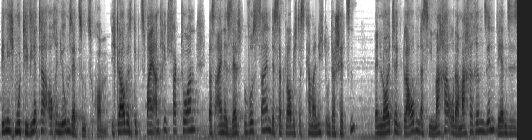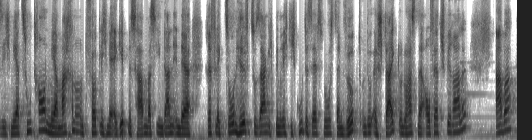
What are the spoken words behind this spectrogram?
bin ich motivierter, auch in die Umsetzung zu kommen. Ich glaube, es gibt zwei Antriebsfaktoren. Das eine ist Selbstbewusstsein, deshalb glaube ich, das kann man nicht unterschätzen. Wenn Leute glauben, dass sie Macher oder Macherin sind, werden sie sich mehr zutrauen, mehr machen und folglich mehr Ergebnis haben, was ihnen dann in der Reflexion hilft zu sagen, ich bin richtig gut, das Selbstbewusstsein wirkt und du äh, steigt und du hast eine Aufwärtsspirale. Aber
